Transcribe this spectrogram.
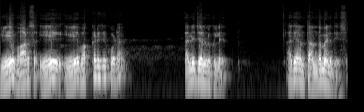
ఏ వారస ఏ ఏ ఒక్కడికి కూడా అన్ని జనులకు లేదు. అది అంత అందమైన దేశం.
